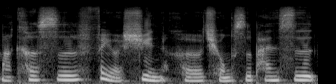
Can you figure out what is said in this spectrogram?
马克思·费尔逊和琼斯·潘斯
